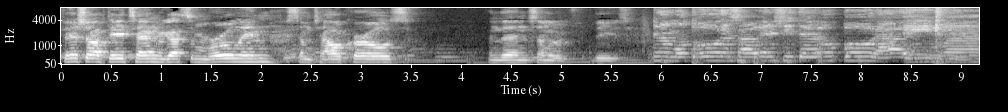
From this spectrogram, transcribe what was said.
Finish off day 10, we got some rolling, some towel curls, and then some of these saber si te veo por ahí.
